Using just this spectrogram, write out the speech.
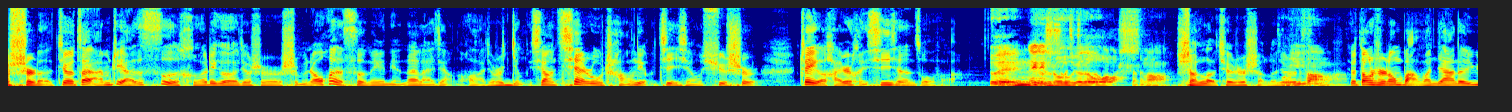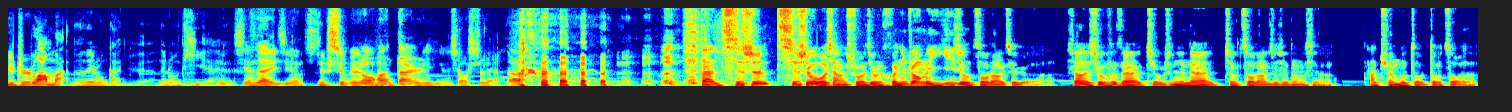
是的，就在 MGS 四和这个就是《使命召唤四》那个年代来讲的话，就是影像嵌入场景进行叙事，这个还是很新鲜的做法，对，嗯那个时候觉得哇神了，神了，确实神了，就是。就当时能把玩家的阈值拉满的那种感觉，那种体验。对，现在已经使命召唤单人已经消失了呀。但其实，其实我想说，就是合金装备一就做到这个了。小岛秀夫在九十年代就做到这些东西了，他全部做都做了，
